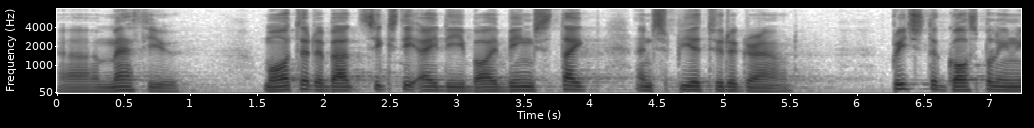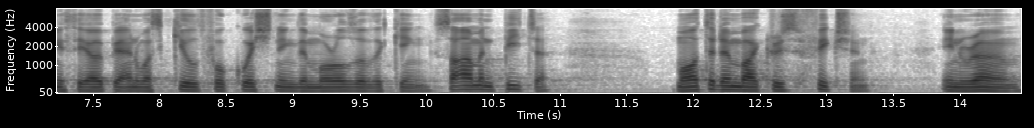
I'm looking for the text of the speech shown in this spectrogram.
Uh, Matthew, martyred about 60 AD by being staked and speared to the ground. Preached the gospel in Ethiopia and was killed for questioning the morals of the king. Simon Peter, martyrdom by crucifixion in Rome,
